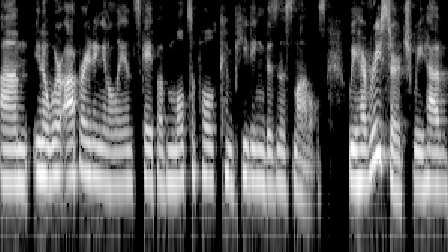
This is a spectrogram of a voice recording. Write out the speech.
Um, you know, we're operating in a landscape of multiple competing business models. We have research, we have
